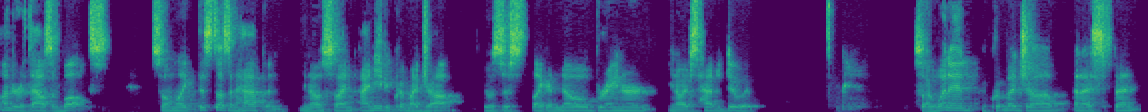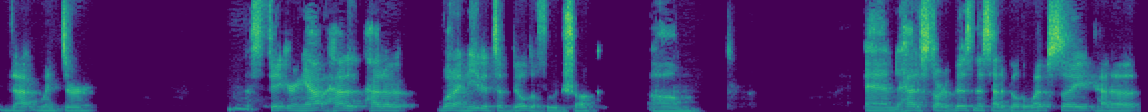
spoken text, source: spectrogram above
under a thousand bucks. So I'm like, this doesn't happen, you know. So I, I need to quit my job. It was just like a no brainer, you know. I just had to do it. So I went in, I quit my job, and I spent that winter figuring out how to how to what I needed to build a food truck. Um, and how to start a business, how to build a website, how to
